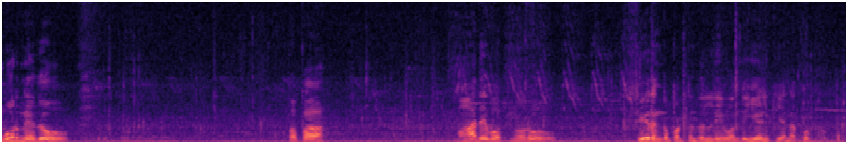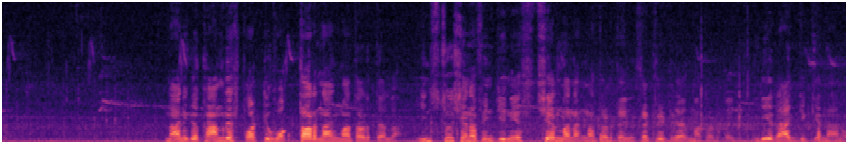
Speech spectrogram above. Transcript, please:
ಮೂರನೇದು, ಪಾಪ ಮಹಾದೇವಪ್ಪನವರು ಶ್ರೀರಂಗಪಟ್ಟಣದಲ್ಲಿ ಒಂದು ಹೇಳಿಕೆಯನ್ನು ಕೊಟ್ಟರು. ನಾನೀಗ ಕಾಂಗ್ರೆಸ್ ಪಾರ್ಟಿ ವಕ್ತಾರನಾಗಿ ಮಾತಾಡ್ತಾ ಇಲ್ಲ. ಇನ್ಸ್ಟಿಟ್ಯೂಷನ್ ಆಫ್ ಇಂಜಿನಿಯರ್ಸ್ ಚೇರ್ಮನ್ ಆಗಿ ಮಾತಾಡ್ತಾ ಇದ್ದೀನಿ. ಸೆಕ್ರೆಟರಿಯಾಗಿ ಮಾತಾಡ್ತಾ ಇದ್ದೀನಿ. ಇಡೀ ರಾಜ್ಯಕ್ಕೆ ನಾನು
